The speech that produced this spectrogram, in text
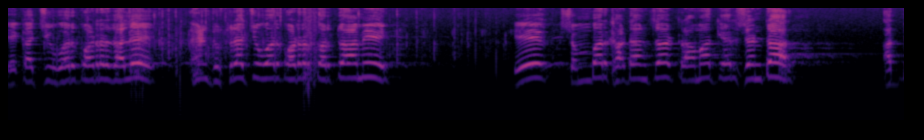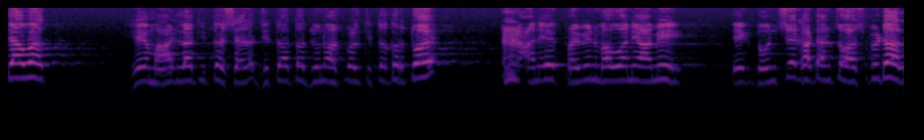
एकाची वर्क ऑर्डर झाले दुसऱ्याची वर्क ऑर्डर करतो आम्ही. एक शंभर खाटांचं ट्रामा केअर सेंटर अद्यावत. हे महाडला तिथं शहर जिथं आता जुनं हॉस्पिटल तिथं करतोय. आणि एक प्रवीण भाऊ आम्ही एक दोनशे खाटांचं हॉस्पिटल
